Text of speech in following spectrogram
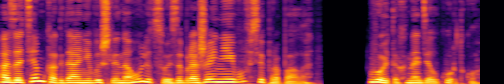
А затем, когда они вышли на улицу, изображение и вовсе пропало. Войтых надел куртку.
